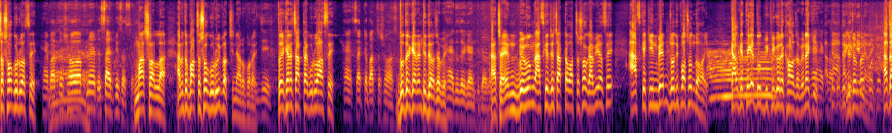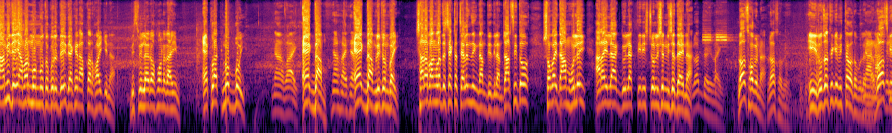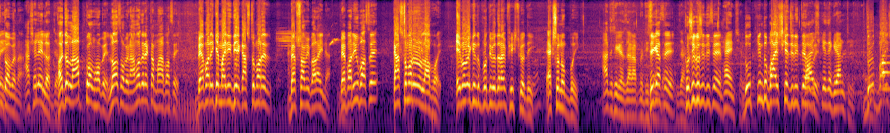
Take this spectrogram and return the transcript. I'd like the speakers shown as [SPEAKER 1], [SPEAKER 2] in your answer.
[SPEAKER 1] বাচ্চা সহ গরু আছে?
[SPEAKER 2] হ্যাঁ বাচ্চা সহ আপনার চার পিস আছে।
[SPEAKER 1] মাশাআল্লাহ। আমি তো বাচ্চা সহ গরুই পাচ্ছি না আরও পরে। তো এখানে চারটা গরু আছে?
[SPEAKER 2] হ্যাঁ চারটে বাচ্চা সহ আছে।
[SPEAKER 1] দুধের গ্যারান্টি দেওয়া যাবে?
[SPEAKER 2] হ্যাঁ দুধের গ্যারান্টি দেওয়া
[SPEAKER 1] আচ্ছা এবং আজকে যে চারটা বাচ্চা সহ গাভী আছে আজকে কিনবেন যদি পছন্দ হয়। কালকে থেকে দুধ বিক্রি করে খাওয়া যাবে নাকি?
[SPEAKER 2] হ্যাঁ,
[SPEAKER 1] আপনি তো
[SPEAKER 2] খাওয়া
[SPEAKER 1] লিটন ভাই আচ্ছা আমি দেই আমার মন মতো করে দেই দেখেন আপনার হয় কিনা। বিসমিল্লাহ রহমান রাহিম। এক লাখ নব্বই।
[SPEAKER 2] না ভাই।
[SPEAKER 1] একদম।
[SPEAKER 2] না ভাই না।
[SPEAKER 1] একদম লিটন ভাই। সারা বাংলাদেশে একটা চ্যালেঞ্জিং দাম দিয়ে দিলাম। জার্সি তো সবাই দাম হলেই আড়াই লাখ দুই লাখ তিরিশ চল্লিশের নিচে দেয় না।
[SPEAKER 2] ভাই।
[SPEAKER 1] লস হবে না।
[SPEAKER 2] লস হবে।
[SPEAKER 1] এই রোজা থেকে মিথ্যা কথা বলেন না লস কিন্তু হবে না।
[SPEAKER 2] আসলেই লজ্জা।
[SPEAKER 1] হয়তো লাভ কম হবে লস হবে না। আমাদের একটা মাপ আছে। ব্যাপারীকে মারি দিয়ে কাস্টমারের ব্যবসা আমি বাড়াই না। ব্যাপারীও বাঁচে কাস্টমারেরও লাভ হয়। এইভাবে কিন্তু প্রতিবেদন আমি ফিক্সড করে দিই। একশো নব্বই।
[SPEAKER 2] আচ্ছা ঠিক আছে যান আপনি
[SPEAKER 1] ঠিক আছে?
[SPEAKER 2] যান, যান।
[SPEAKER 1] খুশি খুশি দিছেন
[SPEAKER 2] হ্যাঁ, ইনশাল্লাহ।
[SPEAKER 1] দুধ কিন্তু বাইশ কেজি নিতে হবে।
[SPEAKER 2] 22 কেজি গ্যারান্টি
[SPEAKER 1] দুধ বাইশ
